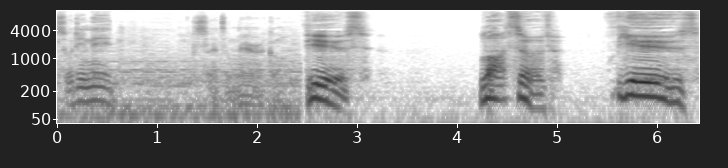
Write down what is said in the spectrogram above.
So what do you need? Besides a miracle. Views. Lots of views.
